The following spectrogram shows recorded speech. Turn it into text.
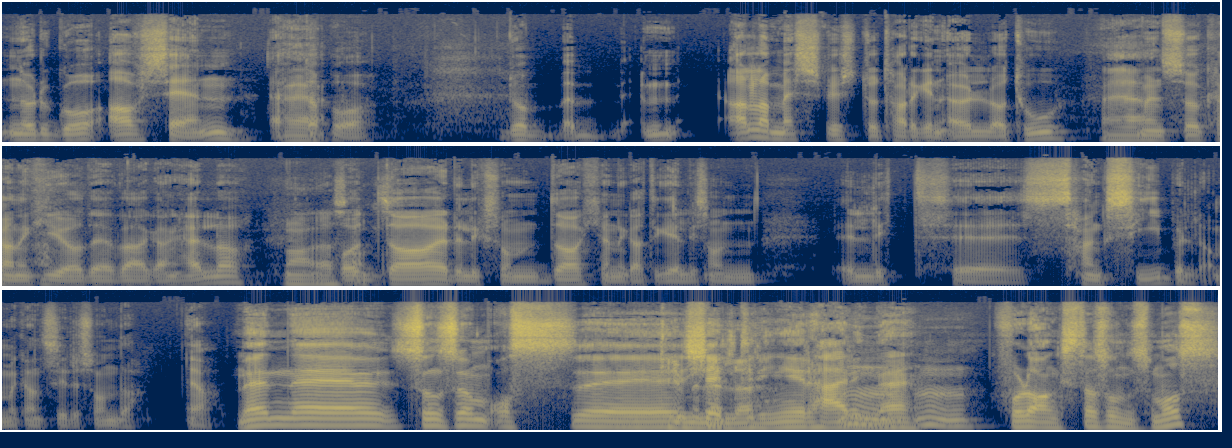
når du går av scenen etterpå. Du har eh, aller mest lyst til å ta deg en øl og to, men så kan jeg ikke gjøre det hver gang heller. Nei, og da, er det liksom, da kjenner jeg at jeg er litt sånn litt eh, sensibel, om jeg kan si det sånn, da. Ja. Men eh, sånn som oss eh, kjeltringer her inne, får du angst av sånne som oss?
